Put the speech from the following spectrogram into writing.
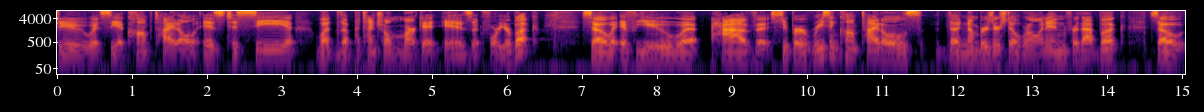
to see a comp title is to see what the potential market is for your book. So if you have super recent comp titles, the numbers are still rolling in for that book. So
